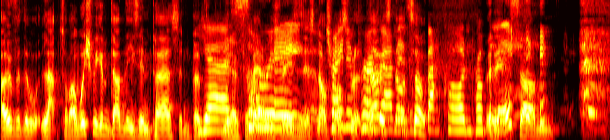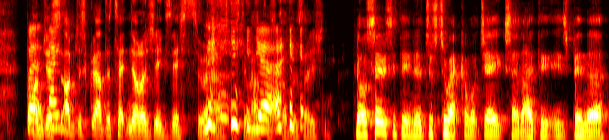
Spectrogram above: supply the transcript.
over the laptop. I wish we could have done these in person, but yeah, you know, for sorry. various reasons, it's not Training possible. Program no, it's not is at all. back on properly. But it's, um, but I'm just thank- I'm just glad the technology exists to allow us to still have Yeah. this conversation. No, seriously, Dina, just to echo what Jake said, I think it's been uh,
